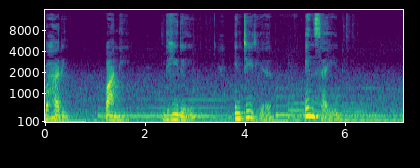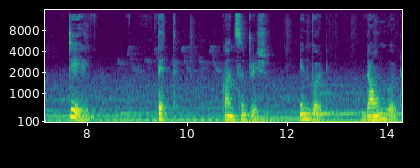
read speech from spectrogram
बाहरी पानी, धीरे interior inside tail death concentration inward downward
